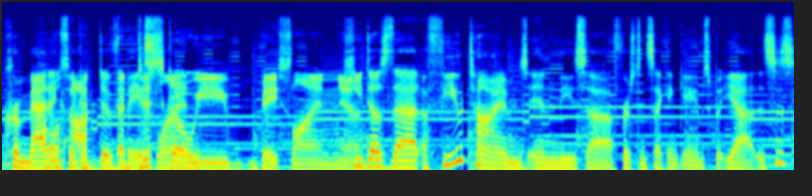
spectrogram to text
chromatic Almost like octave a, a bass line. disco-y bass line. Yeah. He does that a few times in these uh, first and second games, but yeah, this is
